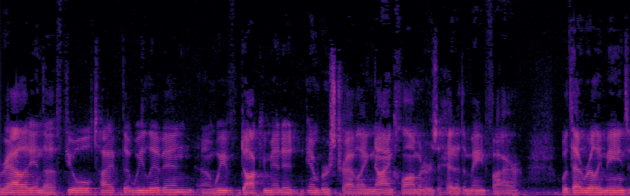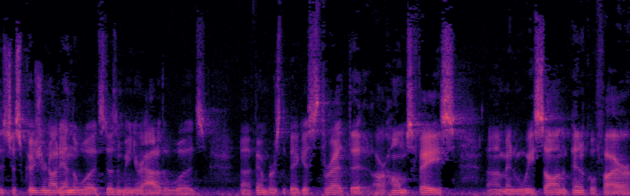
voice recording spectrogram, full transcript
The reality and the fuel type that we live in, uh, we've documented embers traveling nine kilometers ahead of the main fire. What that really means is just because you're not in the woods doesn't mean you're out of the woods. Uh, if embers the biggest threat that our homes face, um, and we saw in the Pinnacle fire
